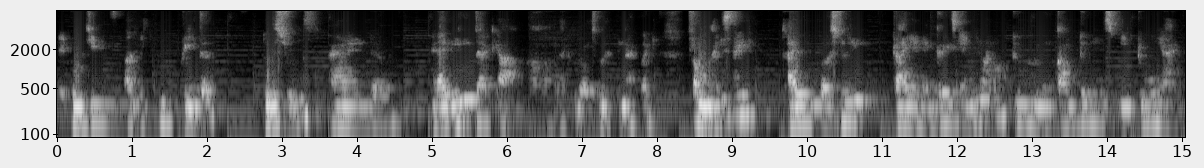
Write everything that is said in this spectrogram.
it would give a little breather to the students, and uh, and I believe that yeah, uh, that could also help in that. But from my side, I will personally try and encourage anyone to come to me, speak to me, and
